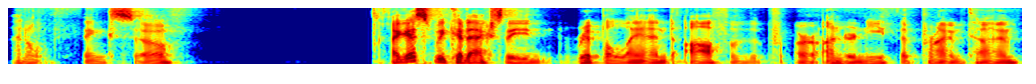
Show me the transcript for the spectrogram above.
I don't think so. I guess we could actually rip a land off of the or underneath the prime time.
